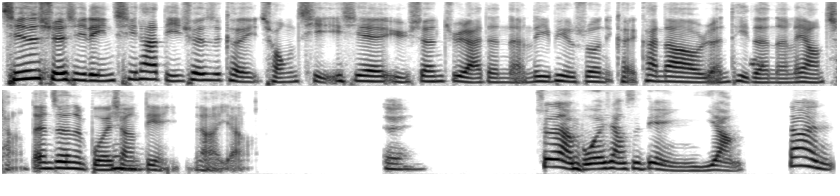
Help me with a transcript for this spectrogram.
其实学习灵气，它的确是可以重启一些与生俱来的能力，譬如说你可以看到人体的能量场，但真的不会像电影那样。对，虽然不会像是电影一样，但。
